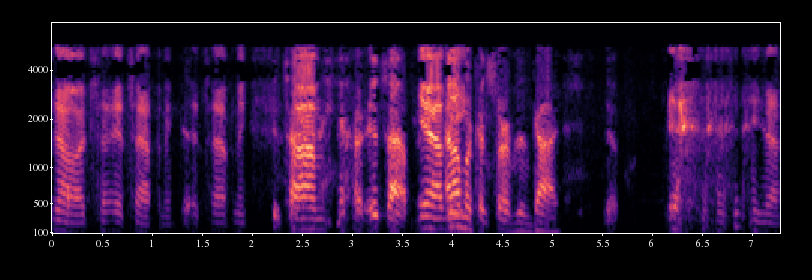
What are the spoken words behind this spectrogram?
no, it's it's happening. It's happening. It's Um, happening. it's happening. yeah, the- I'm a conservative guy. Yeah, yeah.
